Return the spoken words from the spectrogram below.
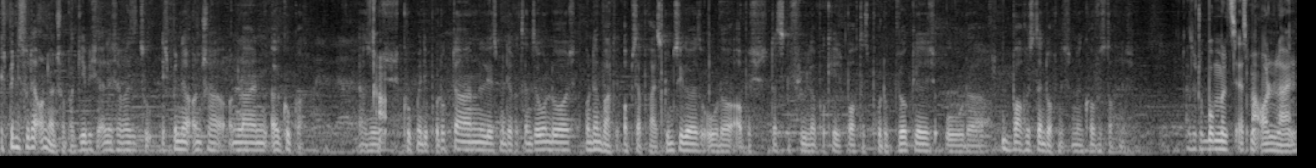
ich bin nicht so der Online-Shopper, gebe ich ehrlicherweise zu. Ich bin der Online-Gucker. Also ich gucke mir die Produkte an, lese mir die Rezension durch und dann warte ich, ob der Preis günstiger ist oder ob ich das Gefühl habe, okay, ich brauche das Produkt wirklich oder brauche es dann doch nicht und dann kaufe ich es doch nicht. Also du bummelst erstmal online.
